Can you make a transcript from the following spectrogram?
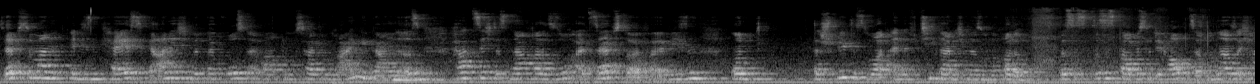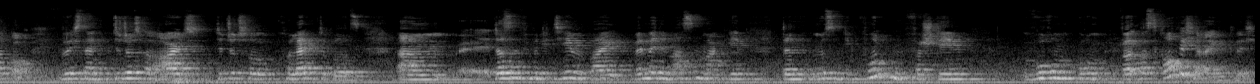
Selbst wenn man in diesen Case gar nicht mit einer großen Erwartungshaltung reingegangen ist, hat sich das nachher so als Selbstläufer erwiesen und da spielt das Wort NFT gar nicht mehr so eine Rolle. Das ist, das ist glaube ich, so die Hauptsache. Ne? Also ich habe auch, würde ich sagen, Digital Art, Digital Collectibles. Ähm, das sind für mich die Themen, weil wenn wir in den Massenmarkt gehen, dann müssen die Kunden verstehen, worum, worum was kaufe ich eigentlich?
